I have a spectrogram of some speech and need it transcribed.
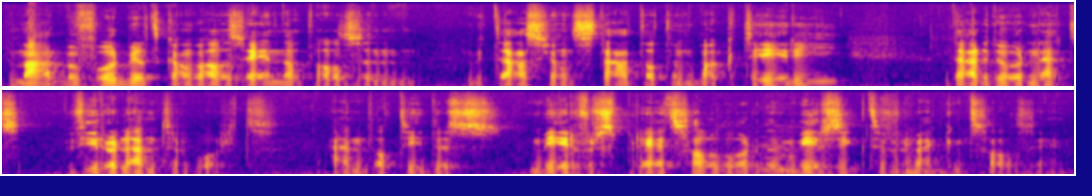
Maar bijvoorbeeld kan wel zijn dat als een mutatie ontstaat, dat een bacterie daardoor net virulenter wordt. En dat die dus meer verspreid zal worden, meer ziekteverwekkend zal zijn.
